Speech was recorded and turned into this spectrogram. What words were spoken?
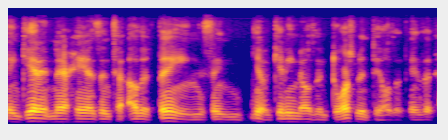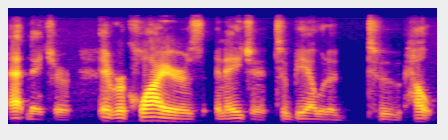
and getting their hands into other things and you know getting those endorsement deals and things of that nature it requires an agent to be able to to help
